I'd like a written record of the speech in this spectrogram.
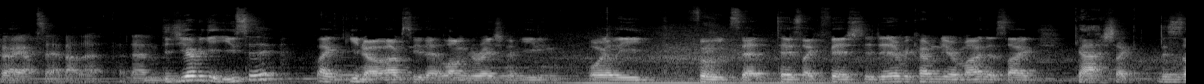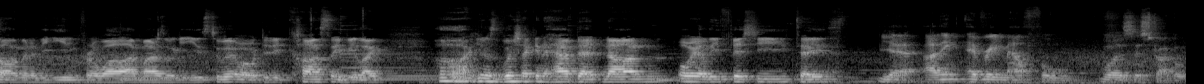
very upset about that. But um, Did you ever get used to it? Like, you know, obviously that long duration of eating oily foods that taste like fish. Did it ever come to your mind that's like, gosh, like this is all I'm gonna be eating for a while, I might as well get used to it? Or did it constantly be like, oh, I just wish I can have that non oily, fishy taste? Yeah, I think every mouthful was a struggle.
